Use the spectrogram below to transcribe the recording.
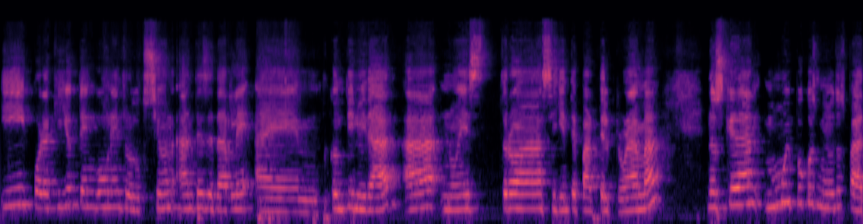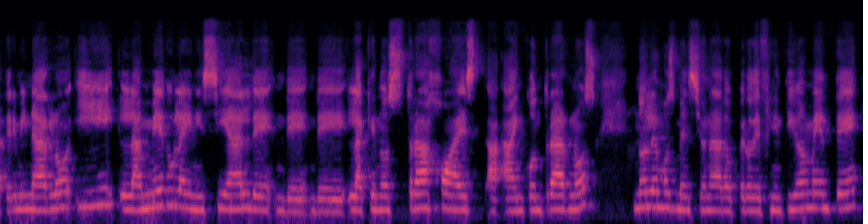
Y por aquí yo tengo una introducción antes de darle em, continuidad a nuestra siguiente parte del programa. Nos quedan muy pocos minutos para terminarlo y la médula inicial de, la que nos trajo a, a, encontrarnos no la hemos mencionado, pero definitivamente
